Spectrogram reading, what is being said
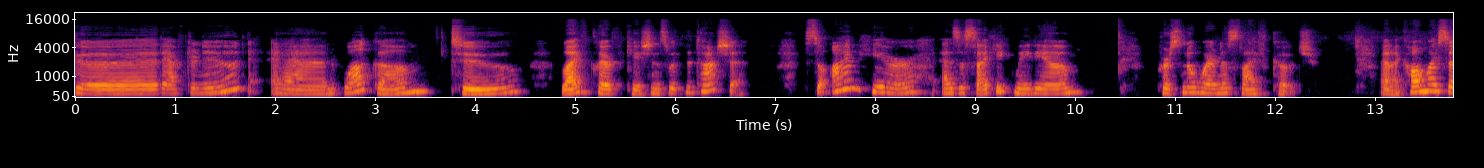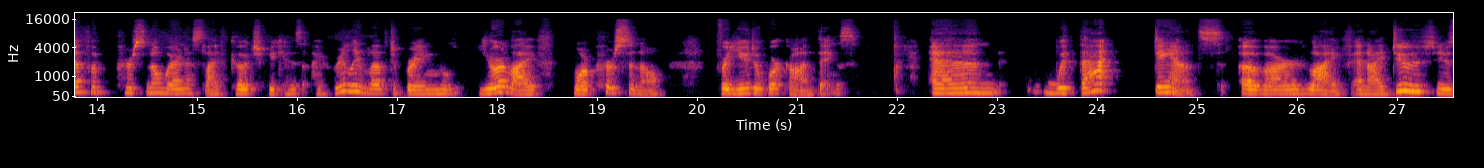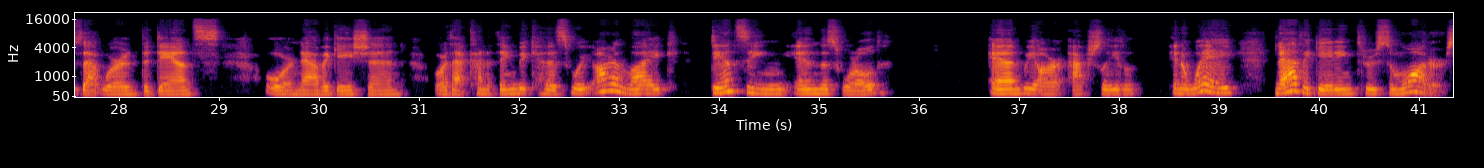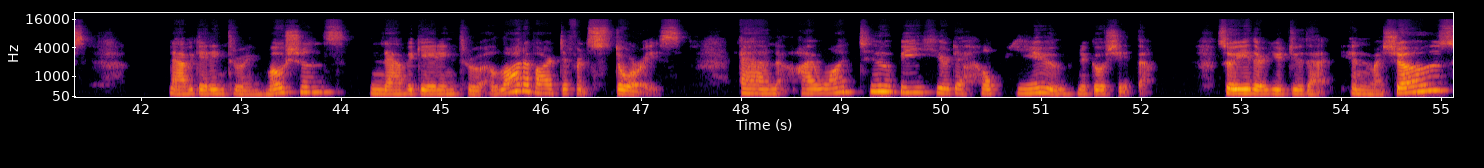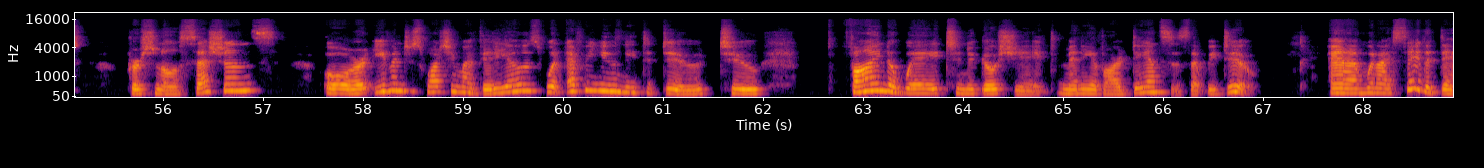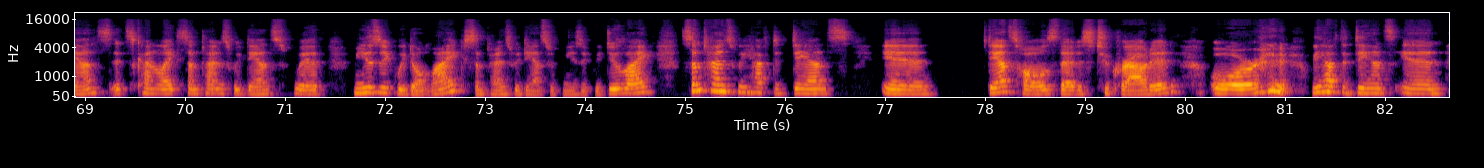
Good afternoon and welcome to Life Clarifications with Natasha. So, I'm here as a psychic medium, personal awareness life coach. And I call myself a personal awareness life coach because I really love to bring your life more personal for you to work on things. And with that dance of our life, and I do use that word, the dance or navigation or that kind of thing because we are like dancing in this world and we are actually in a way navigating through some waters navigating through emotions navigating through a lot of our different stories and i want to be here to help you negotiate them. So either you do that in my shows personal sessions or even just watching my videos, whatever you need to do to find a way to negotiate many of our dances that we do. And when I say the dance, it's kind of like sometimes we dance with music we don't like, sometimes we dance with music we do like, sometimes we have to dance in dance halls that is too crowded, or we have to dance in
